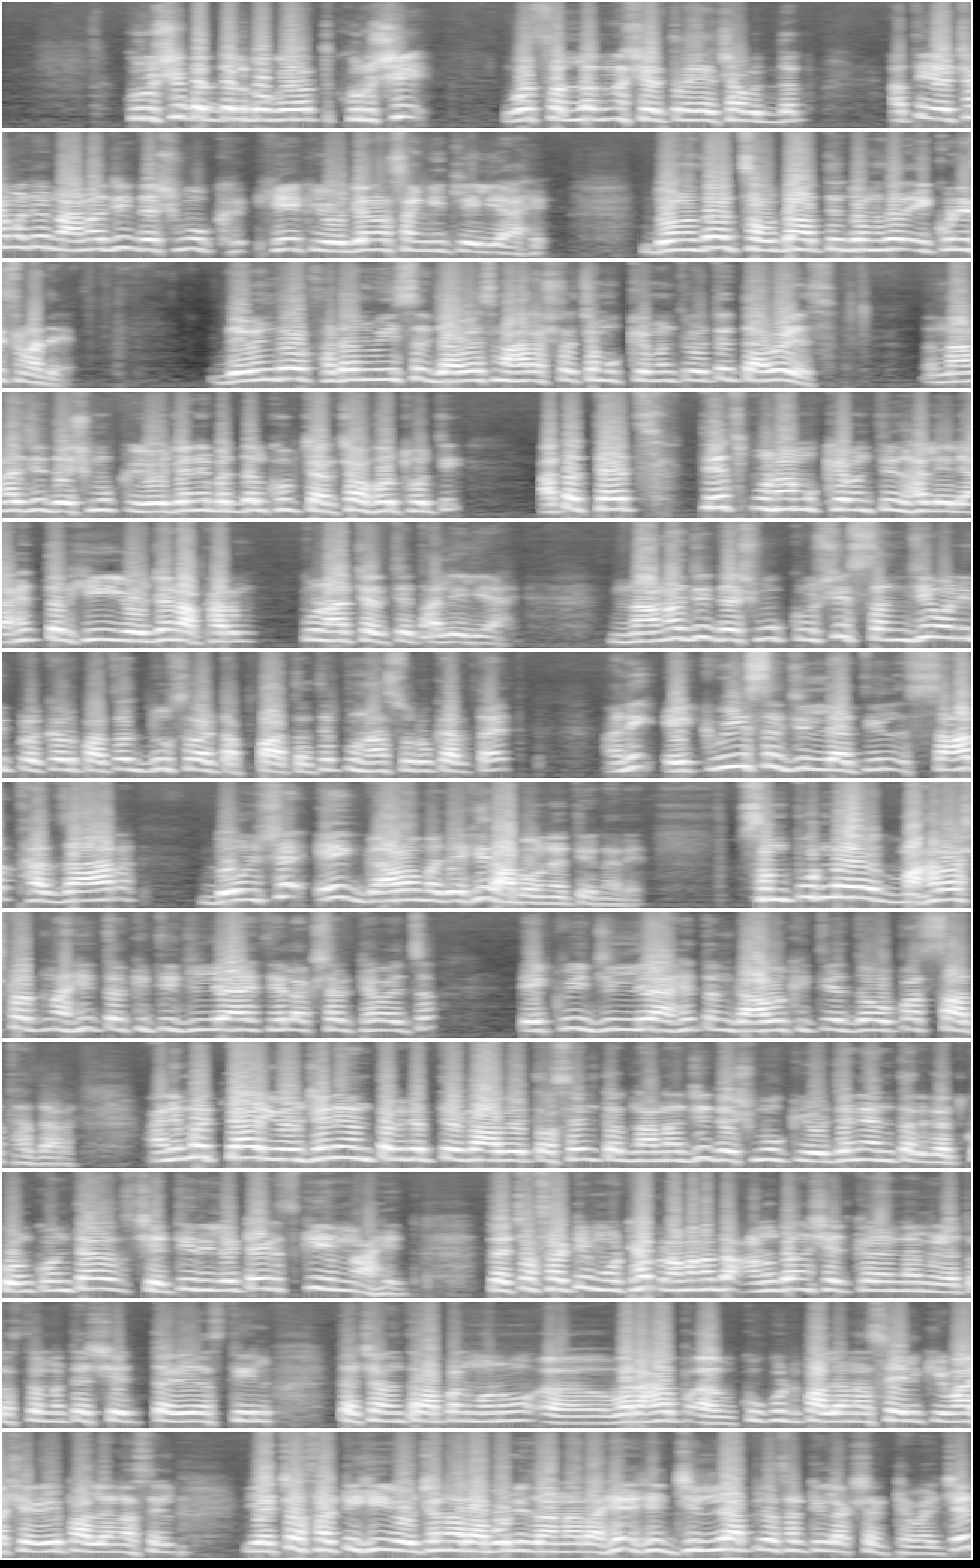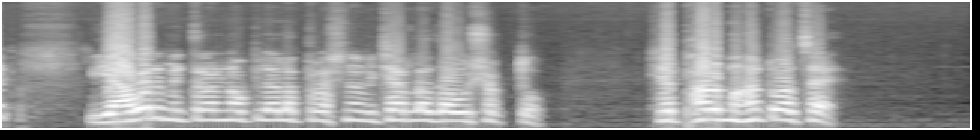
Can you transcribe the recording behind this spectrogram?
कृषीबद्दल बघूयात. कृषी व संलग्न क्षेत्र याच्याबद्दल. आता याच्यामध्ये नानाजी देशमुख ही एक योजना सांगितलेली आहे. दोन हजार चौदा ते दोन हजार एकोणीसमध्ये देवेंद्र फडणवीस ज्यावेळेस महाराष्ट्राचे मुख्यमंत्री होते त्यावेळेस नानाजी देशमुख योजनेबद्दल खूप चर्चा होत होती. आता त्याच तेच पुन्हा मुख्यमंत्री झालेले आहेत तर ही योजना फार पुन्हा चर्चेत आलेली आहे. नानाजी देशमुख कृषी संजीवनी प्रकल्पाचा दुसरा टप्पा आता ते पुन्हा सुरू करतायत आणि एकवीस जिल्ह्यातील सात हजार दोनशे एक गावामध्ये ही राबवण्यात येणार आहे. संपूर्ण महाराष्ट्रात नाही तर किती जिल्हे आहेत हे लक्षात ठेवायचं? एकवीस जिल्हे आहेत आणि गावं किती आहेत? जवळपास सात हजार. आणि मग त्या योजनेअंतर्गत ते गाव येत असेल तर नानाजी देशमुख योजनेअंतर्गत कोणकोणत्या शेती रिलेटेड स्कीम आहेत? त्याच्यासाठी मोठ्या प्रमाणात अनुदान शेतकऱ्यांना मिळत असतं. मग ते शेततळे असतील त्याच्यानंतर आपण म्हणू वराह कुक्कुटपालन असेल किंवा शेळीपालन असेल याच्यासाठी ही योजना राबवली जाणार आहे. हे जिल्हे आपल्यासाठी लक्षात ठेवायचे आहेत. यावर मित्रांनो आपल्याला प्रश्न विचारला जाऊ शकतो. हे फार महत्वाचं आहे.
